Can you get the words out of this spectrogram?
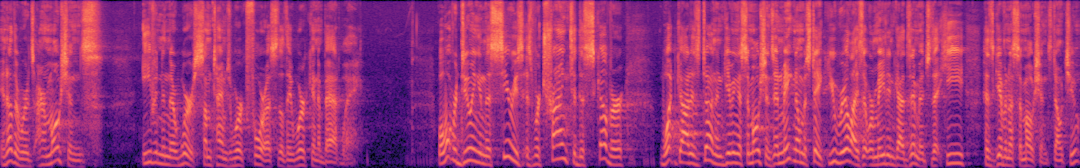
In other words, our emotions, even in their worst, sometimes work for us, though they work in a bad way. Well, what we're doing in this series is we're trying to discover what God has done in giving us emotions. And make no mistake, you realize that we're made in God's image, that He has given us emotions, don't you?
